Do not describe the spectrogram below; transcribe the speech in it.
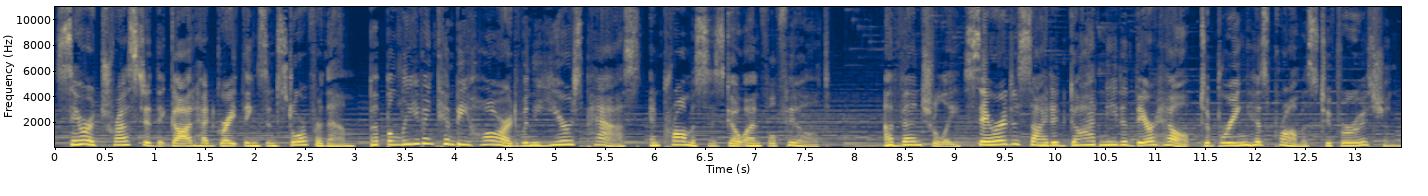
Sarah trusted that God had great things in store for them, but believing can be hard when the years pass and promises go unfulfilled. Eventually, Sarah decided God needed their help to bring his promise to fruition.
